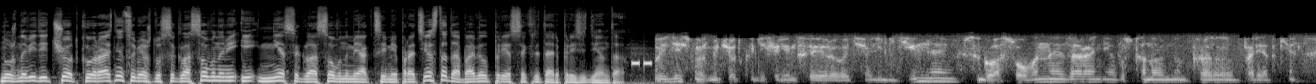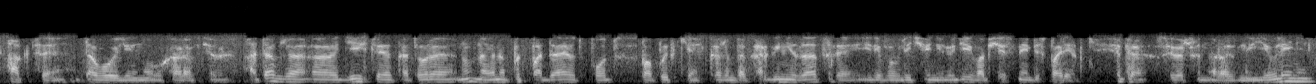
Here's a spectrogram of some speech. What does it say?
Нужно видеть четкую разницу между согласованными и несогласованными акциями протеста, добавил пресс-секретарь президента. Здесь нужно четко дифференцировать легитимные, согласованные заранее в установленном порядке акция того или иного характера, а также э, действия, которые, ну, наверное, подпадают под попытки, скажем так, организации или вовлечения людей в общественные беспорядки. Это совершенно разные явления.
